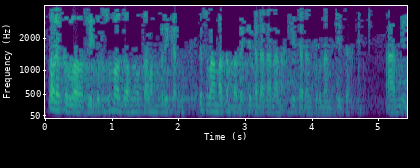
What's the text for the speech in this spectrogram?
Barakallahu fikum. Semoga Allah memberikan keselamatan pada kita dan anak-anak kita dan turunan kita. Amin.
